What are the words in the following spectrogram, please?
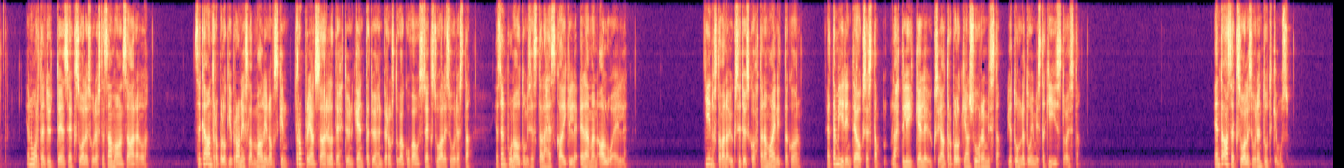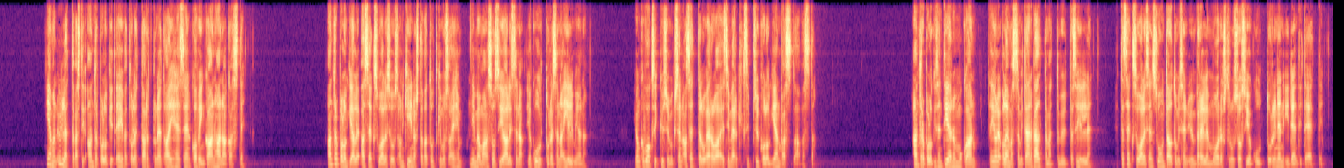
ja nuorten tyttöjen seksuaalisuudesta samaan saarella, sekä antropologi Bronislav Malinovskin Troprian saarilla tehtyyn kenttätyöhön perustuva kuvaus seksuaalisuudesta ja sen punoutumisesta lähes kaikille elämän alueille. Kiinnostavana yksityiskohtana mainittakoon, että Miidin teoksesta lähti liikkeelle yksi antropologian suurimmista ja tunnetuimmista kiistoista – Entä aseksuaalisuuden tutkimus? Hieman yllättävästi antropologit eivät ole tarttuneet aiheeseen kovinkaan hanakasti. Antropologialle aseksuaalisuus on kiinnostava tutkimusaihe nimenomaan sosiaalisena ja kulttuurisena ilmiönä, jonka vuoksi kysymyksen asettelu eroaa esimerkiksi psykologian vastaavasta. Antropologisen tiedon mukaan ei ole olemassa mitään välttämättömyyttä sille, että seksuaalisen suuntautumisen ympärille muodostuu sosiokulttuurinen identiteetti –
